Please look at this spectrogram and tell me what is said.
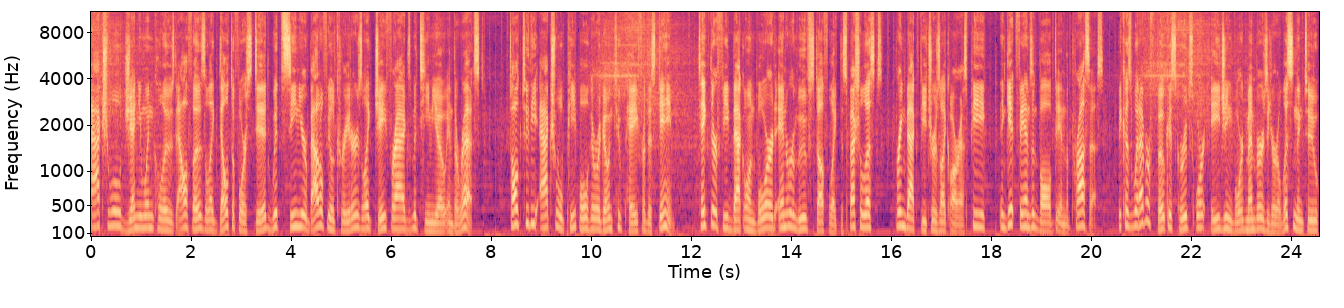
actual, genuine closed alphas like Delta Force did with senior Battlefield creators like Jackfrags, Matimio, and the rest. Talk to the actual people who are going to pay for this game. Take their feedback on board and remove stuff like the specialists, bring back features like RSP, and get fans involved in the process. Because whatever focus groups or aging board members you're listening to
